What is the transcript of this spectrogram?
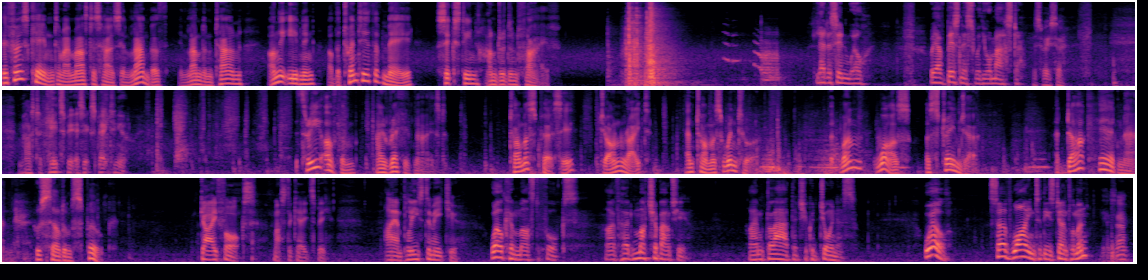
They first came to my master's house in Lambeth, in London town, on the evening of the 20th of May, 1605. Let us in, Will. We have business with your master. This way, sir. Master Catesby is expecting you. Three of them I recognized. Thomas Percy, John Wright, and Thomas Wintour but one was a stranger, a dark-haired man who seldom spoke. Guy Fawkes, Master Catesby. I am pleased to meet you. Welcome, Master Fawkes. I've heard much about you. I am glad that you could join us. Will, serve wine to these gentlemen. Yes, sir.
